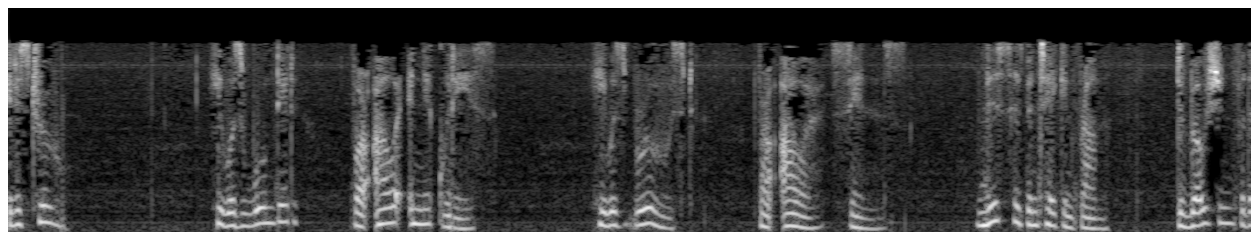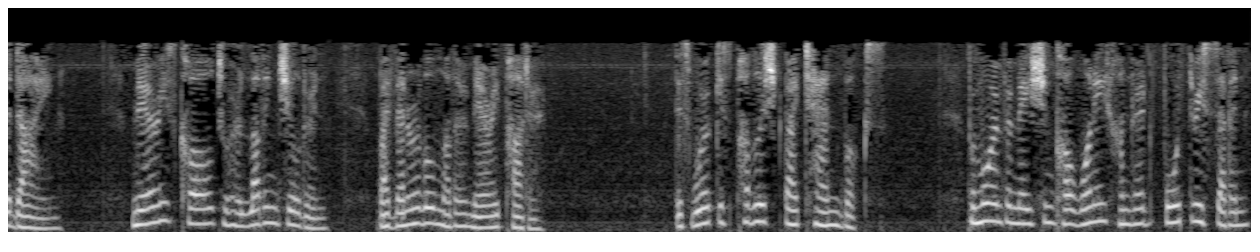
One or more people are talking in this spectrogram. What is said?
It is true. He was wounded for our iniquities. He was bruised for our sins. This has been taken from Devotion for the Dying Mary's Call to Her Loving Children by Venerable Mother Mary Potter. This work is published by Tan Books. For more information, call 1 800 437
